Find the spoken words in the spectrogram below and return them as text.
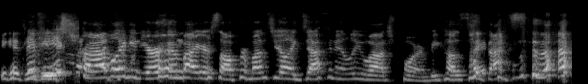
because he if he's traveling and you're home by yourself for months, you're like, definitely watch porn because like that's that.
